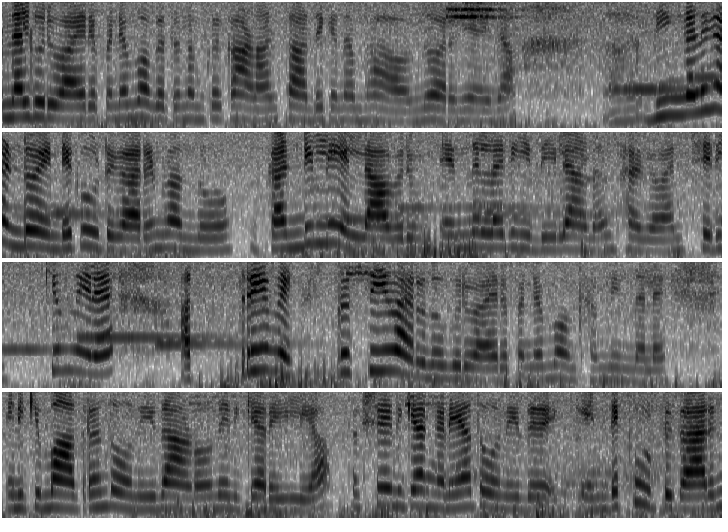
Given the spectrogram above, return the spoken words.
എന്നാൽ ഗുരുവായൂരപ്പന്റെ മുഖത്ത് നമുക്ക് കാണാൻ സാധിക്കുന്ന ഭാവം എന്ന് പറഞ്ഞു കഴിഞ്ഞാൽ നിങ്ങൾ കണ്ടു എന്റെ കൂട്ടുകാരൻ വന്നു. കണ്ടില്ലേ എല്ലാവരും? എന്നുള്ള രീതിയിലാണ് ഭഗവാൻ ശരിക്കും ഇങ്ങനെ അത്രയും എക്സ്പ്രസീവ് ആയിരുന്നു ഗുരുവായൂരപ്പന്റെ മുഖം ഇന്നലെ. എനിക്ക് മാത്രം തോന്നിയതാണോ എന്ന് എനിക്കറിയില്ല. പക്ഷെ എനിക്ക് അങ്ങനെയാ തോന്നിയത്. എന്റെ കൂട്ടുകാരൻ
